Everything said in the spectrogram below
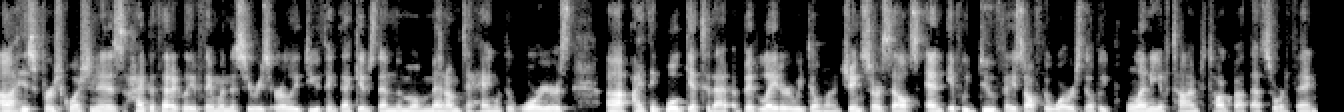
Uh, his first question is hypothetically, if they win the series early, do you think that gives them the momentum to hang with the Warriors? Uh, I think we'll get to that a bit later. We don't want to jinx ourselves. And if we do face off the Warriors, there'll be plenty of time to talk about that sort of thing.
